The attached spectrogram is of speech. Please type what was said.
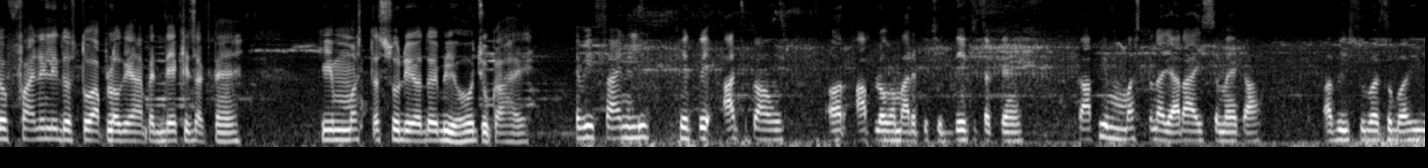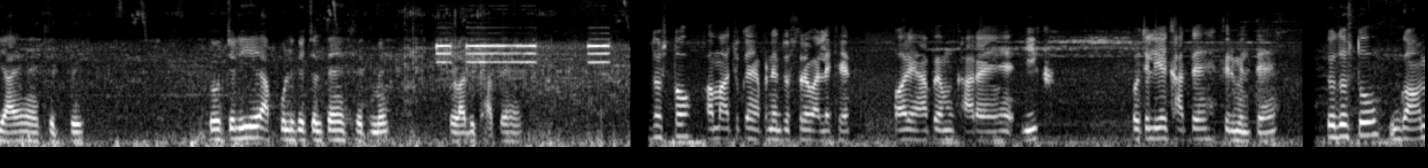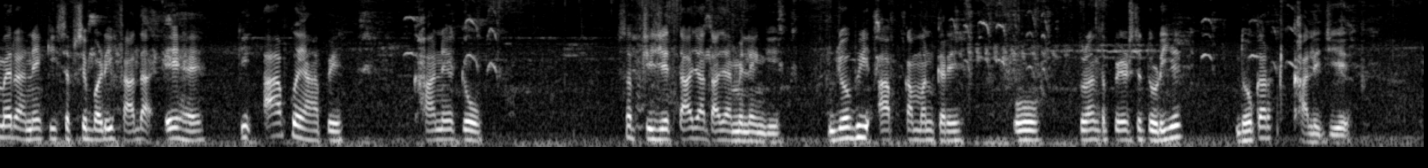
तो फाइनली दोस्तों आप लोग यहाँ पे देख ही सकते हैं कि मस्त सूर्योदय भी हो चुका है। अभी फाइनली खेत पे आ चुका हूँ और आप लोग हमारे पीछे देख ही सकते हैं। काफ़ी मस्त नज़ारा है इस समय का। अभी सुबह सुबह ही आए हैं खेत पे। तो चलिए आपको लेके चलते हैं खेत में। थोड़ा दिखाते हैं। दोस्तों हम आ चुके हैं अपने दूसरे वाले खेत और यहाँ पे हम खा रहे हैं ईख। तो चलिए खाते हैं, फिर मिलते हैं। तो दोस्तों, गाँव में रहने की सबसे बड़ी फ़ायदा ये है कि आपको यहाँ पे खाने को सब चीज़ें ताज़ा ताज़ा मिलेंगी। जो भी आपका मन करे, वो तुरंत पेड़ से तोड़िए, धोकर खा लीजिए।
